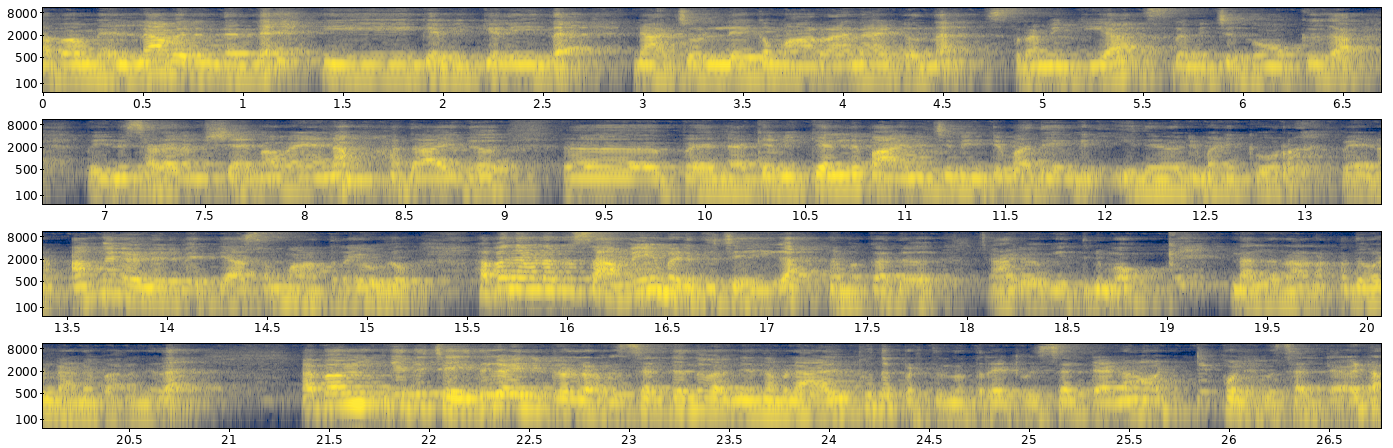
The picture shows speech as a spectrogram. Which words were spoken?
അപ്പം എല്ലാവരും തന്നെ ഈ കെമിക്കലിൽ നിന്ന് നാച്ചുറലിലേക്ക് മാറാനായിട്ടൊന്ന് ശ്രമിക്കുക ശ്രമിച്ച് നോക്കുക. പിന്നെ ശകലം ക്ഷമ വേണം. അതായത് പിന്നെ കെമിക്കലിന് പതിനഞ്ച് മിനിറ്റ് മതിയെങ്കിൽ ഇതിനൊരു മണിക്കൂർ വേണം. അങ്ങനെയുള്ളൊരു വ്യത്യാസം മാത്രമേ ഉള്ളൂ. അപ്പം നമ്മളത് സമയമെടുത്ത് ചെയ്യുക. നമുക്കത് ആരോഗ്യത്തിനും ഒക്കെ നല്ലതാണ്. അതുകൊണ്ടാണ് പറഞ്ഞത്. അപ്പം ഇത് ചെയ്തു കഴിഞ്ഞിട്ടുള്ള റിസൾട്ട് എന്ന് പറഞ്ഞാൽ നമ്മൾ അത്ഭുതപ്പെടുത്തുന്ന അത്രയായിട്ട് റിസൾട്ടാണ് അടിപൊളി റിസൾട്ട് കേട്ടോ.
